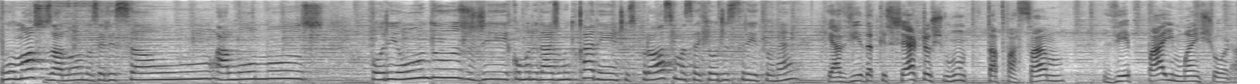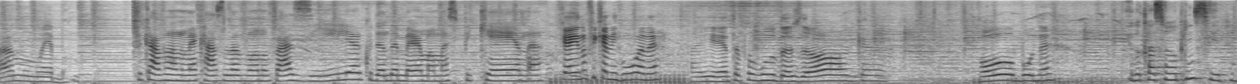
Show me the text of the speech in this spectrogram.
Os nossos alunos, eles são alunos oriundos de comunidades muito carentes, próximas aqui ao distrito, né? E a vida que certos mundo tá passando, ver pai e mãe chorando não é bom. Ficava na minha casa lavando vasilha, cuidando da minha irmã mais pequena. Porque aí não fica em rua, né? Aí entra pro mundo das drogas, roubo, né? Educação é o princípio.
